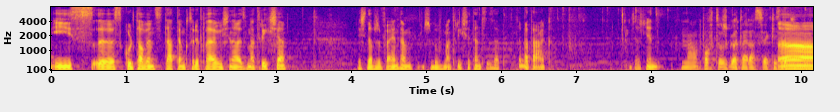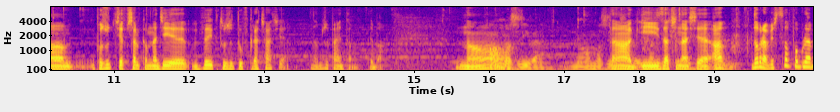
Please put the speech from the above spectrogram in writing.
i z, z kultowym cytatem, który pojawił się nawet w Matrixie. Jeśli dobrze pamiętam, czy był w Matrixie ten cytat? Chyba tak. Chociaż nie... No, powtórz go teraz, jak jest taki A, Porzućcie wszelką nadzieję wy, którzy tu wkraczacie. Dobrze pamiętam, chyba. No, no możliwe. No, możliwe. Tak, i zaczyna się. A dobra, wiesz co w ogóle?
